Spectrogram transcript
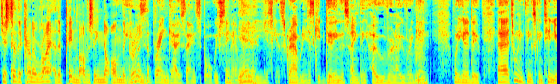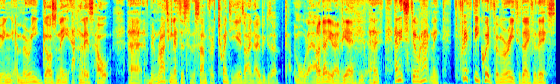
just to the kind of right of the pin, but obviously not on the Yeah, green. Once the brain goes though in sport, we've seen it. Yeah. You, know, you just get scrambled. You just keep doing the same thing over and over again. What are you going to do? Uh, talking of things continuing, uh, Marie Gosney and Les Holt uh, have been writing letters to the Sun for 20 years. I know because I've cut them all out. I know you have, yeah. Uh, and it's still happening. 50 quid for Marie today for this.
